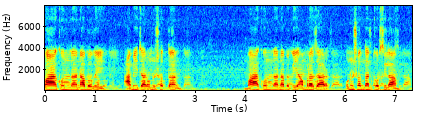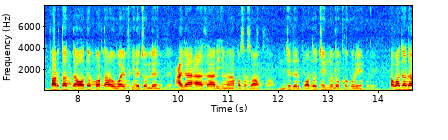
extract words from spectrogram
মা কন্যা নাবগি, আমি যার অনুসন্ধান। মা কন্যা নাবগি, আমরা যার অনুসন্ধান করছিলাম। অতঃপর তারা উভয় ফিরে চললেন। আলা আসারিহিমা কসাসা, নিজেদের পদচিহ্ন লক্ষ্য করে। ফাওয়াজাদা,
